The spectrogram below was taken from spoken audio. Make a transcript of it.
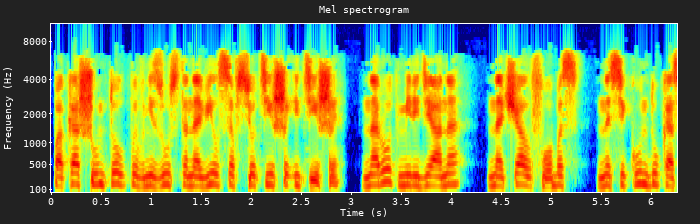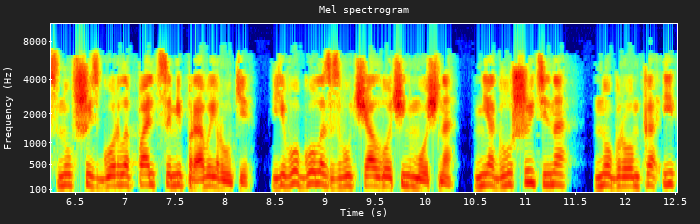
пока шум толпы внизу становился все тише и тише. Народ Меридиана, начал Фобос, на секунду коснувшись горла пальцами правой руки. Его голос звучал очень мощно, не оглушительно, но громко и,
